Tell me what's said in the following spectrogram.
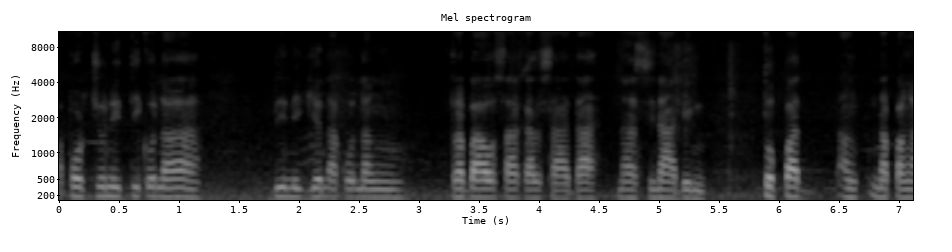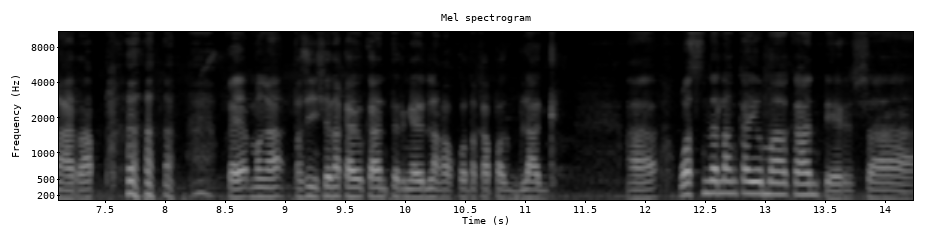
Opportunity ko na binigyan ako ng trabaho sa kalsada na sinabing tupad ang napangarap. Kaya mga pasensya na kayo kanter ngayon lang ako nakapag-vlog. Ah, watch na lang kayo mga kanter sa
